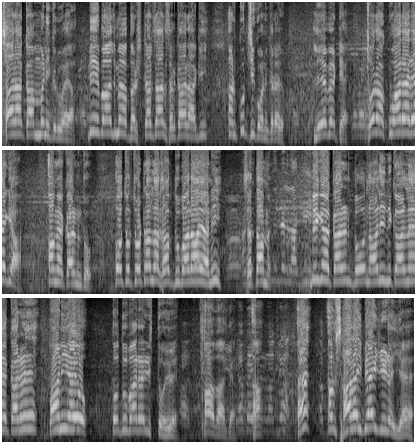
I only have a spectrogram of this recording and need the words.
सारा काम मनी करवाया। बे बाद में भ्रष्टाचार सरकार आ गई और कुछ ही कौन करायो? ले बैठे। थोड़ा कुआरा रह गया। अंगे कारण तो। वो तो चौटाला साहब दोबारा आया नहीं। सत्ता में। बिगे कारण दो नाली निकालने के कारण पानी आयो तो दोबारा रिश्ते हुए। हाँ बात है। हाँ है? अब सारा ही ब्याह जीड़ा ही है ही।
